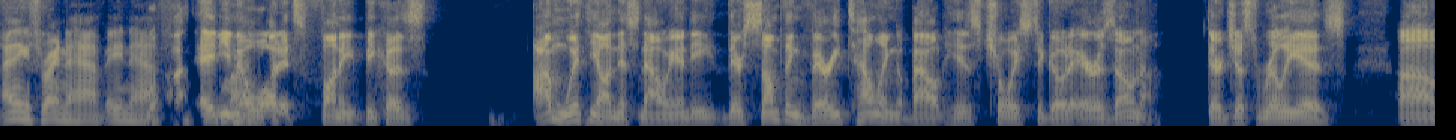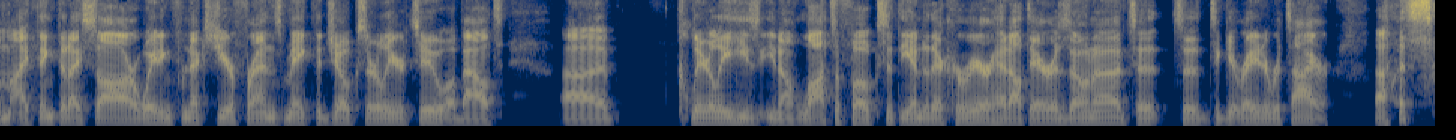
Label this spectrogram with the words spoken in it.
I think it's right and a half, eight and a half. Well, and you know what? It's funny because I'm with you on this now, Andy. There's something very telling about his choice to go to Arizona. There just really is. Um, I think that I saw our waiting for next year friends make the jokes earlier too about uh, clearly he's you know lots of folks at the end of their career head out to Arizona to to to get ready to retire. Uh, so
